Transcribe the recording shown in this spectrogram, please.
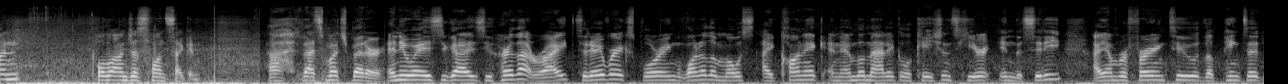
Everyone. Hold on just one second. Ah, that's much better. Anyways, you guys, you heard that right. Today we're exploring one of the most iconic and emblematic locations here in the city. I am referring to the Painted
